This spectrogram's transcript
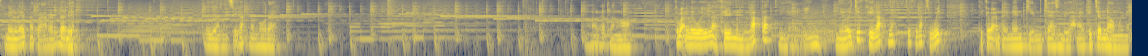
Cho nên led nó tỏa ra rất là đẹp. Bây giờ mình sẽ gắt nó vô đây. Đó, rất là ngon. Các bạn lưu ý là khi mình lắp á, thì hãy nhớ trước khi lắp nhé trước khi lắp switch thì các bạn hãy nên kiểm tra xem thử hai cái chân đồng này, này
